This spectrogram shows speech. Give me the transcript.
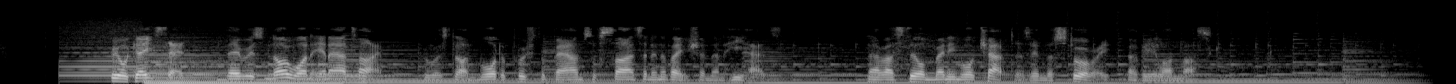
Bill Gates said, there is no one in our time who has done more to push the bounds of science and innovation than he has. There are still many more chapters in the story of Elon Musk.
